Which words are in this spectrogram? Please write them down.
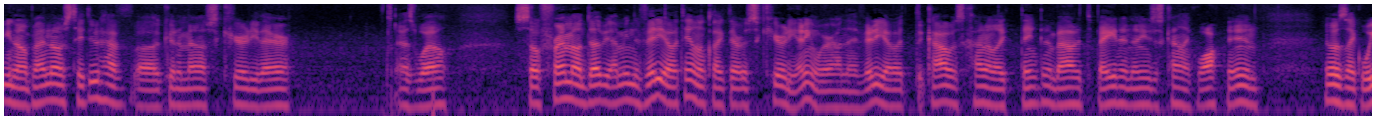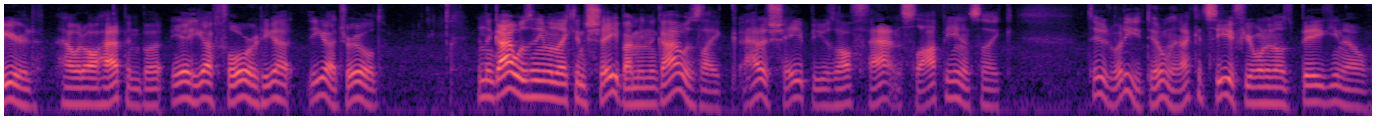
you know, but I noticed they do have a good amount of security there as well. So for MLW, I mean, the video, it didn't look like there was security anywhere on that video. It, the guy was kind of like thinking about it, debating, and then he just kind of like walked in. It was like weird how it all happened, but yeah, he got floored. He got he got drilled, and the guy wasn't even like in shape. I mean, the guy was like out of shape. He was all fat and sloppy, and it's like, dude, what are you doing? I could see if you're one of those big, you know,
